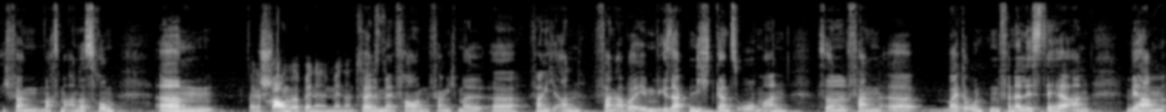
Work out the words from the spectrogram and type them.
Ich fange, mach's mal andersrum. Ähm, Bei den Frauen oder bei den Männern? bei den Frauen fange ich mal, äh, fange ich an, fange aber eben wie gesagt nicht ganz oben an, sondern fange äh, weiter unten von der Liste her an. Wir haben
